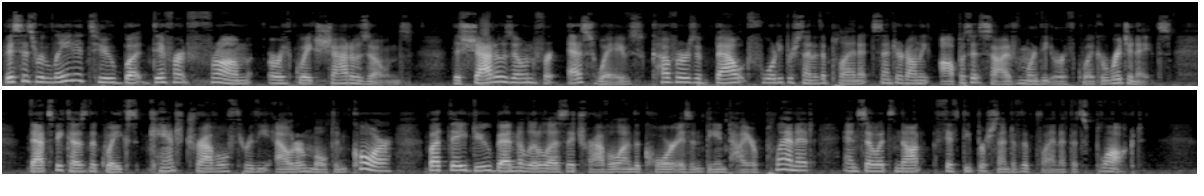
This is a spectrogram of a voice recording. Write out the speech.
This is related to but different from earthquake shadow zones. The shadow zone for S waves covers about 40% of the planet centered on the opposite side from where the earthquake originates. That's because the quakes can't travel through the outer molten core, but they do bend a little as they travel, and the core isn't the entire planet, and so it's not 50% of the planet that's blocked.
